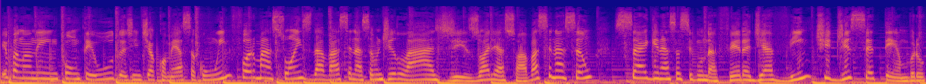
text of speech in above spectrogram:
E falando em conteúdo, a gente já começa com informações da vacinação de Lages. Olha só, a vacinação segue nessa segunda-feira, dia 20 de setembro.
